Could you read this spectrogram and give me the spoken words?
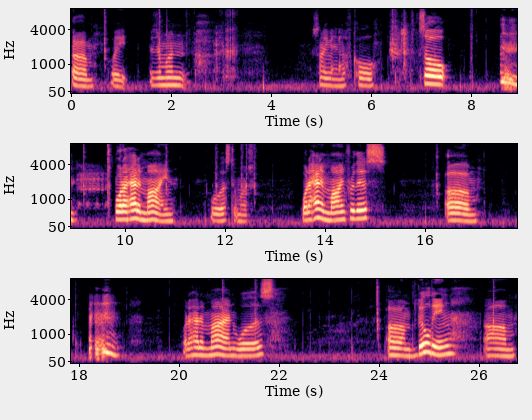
um, wait, is there one? It's not even enough coal. So, what I had in mind well, that's too much. What I had in mind for this, um, what I had in mind was um, building um,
